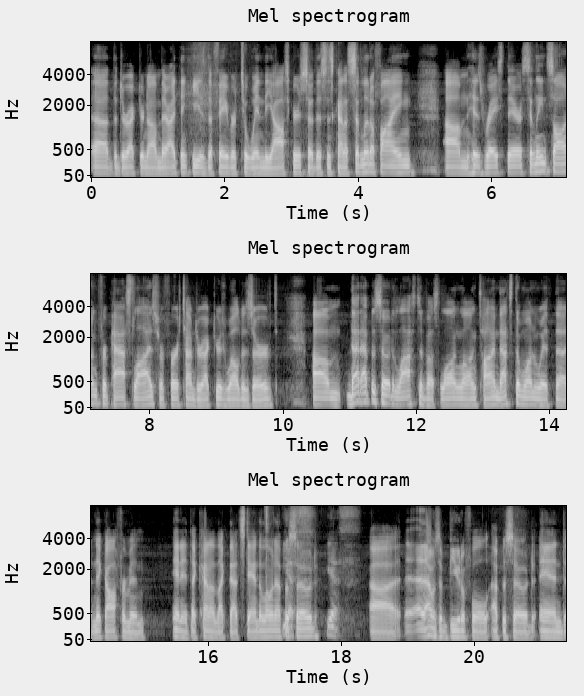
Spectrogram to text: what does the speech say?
uh, the director nom there. I think he is the favorite to win the Oscars. So this is kind of solidifying um, his race there. Celine Song for Past Lives for first time directors, well deserved. Um, that episode of Last of Us, long, long time. That's the one with uh, Nick Offerman in it. That kind of like that standalone episode Yes. uh, that was a beautiful episode, and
